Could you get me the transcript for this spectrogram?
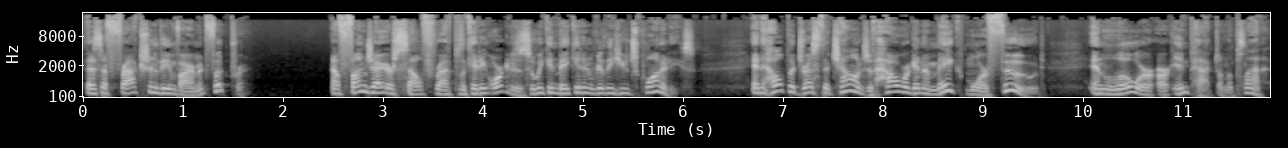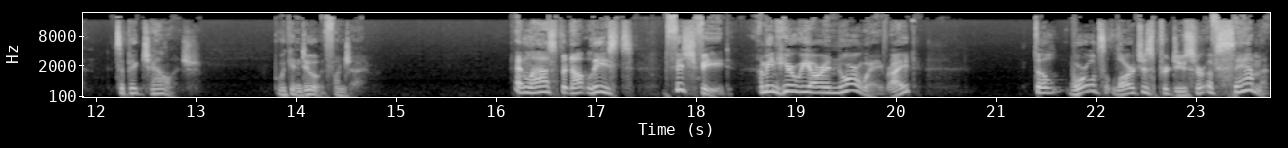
that is a fraction of the environment footprint. Now, fungi are self replicating organisms, so we can make it in really huge quantities and help address the challenge of how we're going to make more food and lower our impact on the planet. It's a big challenge. We can do it with fungi. And last but not least, fish feed. I mean, here we are in Norway, right? The world's largest producer of salmon.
